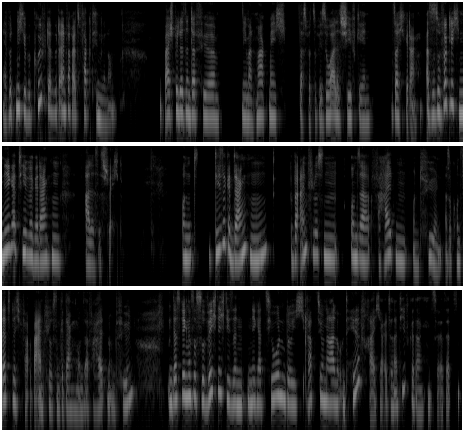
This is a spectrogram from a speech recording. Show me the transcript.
Er wird nicht überprüft, er wird einfach als Fakt hingenommen. Beispiele sind dafür, niemand mag mich, das wird sowieso alles schiefgehen. Solche Gedanken. Also so wirklich negative Gedanken, alles ist schlecht. Und diese Gedanken beeinflussen unser Verhalten und Fühlen. Also grundsätzlich beeinflussen Gedanken unser Verhalten und Fühlen. Und deswegen ist es so wichtig, diese Negation durch rationale und hilfreiche Alternativgedanken zu ersetzen.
